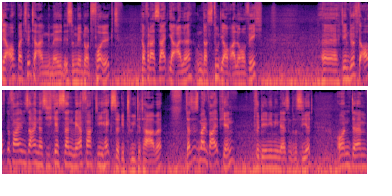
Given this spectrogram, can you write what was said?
der auch bei Twitter angemeldet ist und mir dort folgt, ich hoffe, das seid ihr alle und das tut ihr auch alle, hoffe ich, äh, dem dürfte aufgefallen sein, dass ich gestern mehrfach die Hexe retweetet habe. Das ist mein Weibchen, für denjenigen, der es interessiert. Und ähm,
